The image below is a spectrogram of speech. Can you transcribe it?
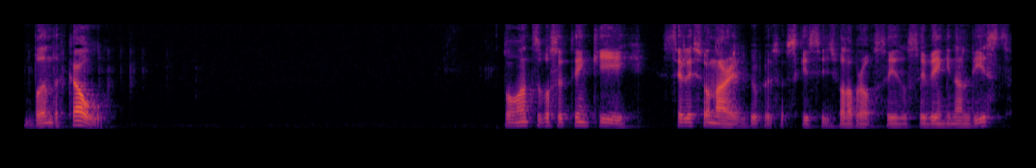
banda KU. Então antes você tem que selecionar ele, viu pessoal? Esqueci de falar para vocês, você vem aqui na lista,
